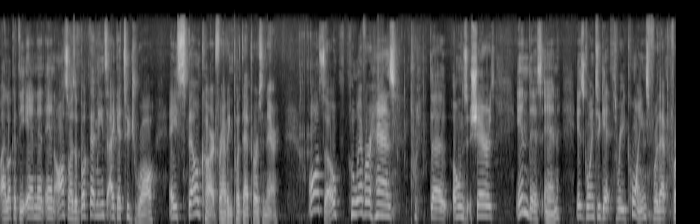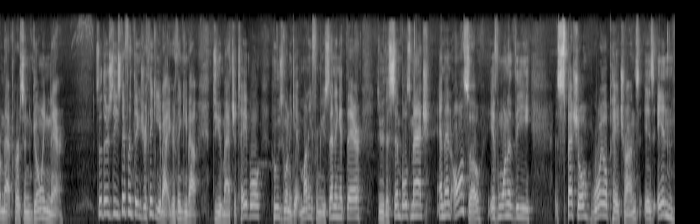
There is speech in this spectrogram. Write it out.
I look at the end and, and also has a book, that means I get to draw a spell card for having put that person there. Also, whoever has the owns shares in this inn is going to get three coins for that from that person going there. So there's these different things you're thinking about. You're thinking about do you match a table? Who's going to get money from you sending it there? Do the symbols match? And then also, if one of the special royal patrons is in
